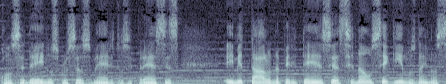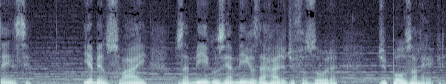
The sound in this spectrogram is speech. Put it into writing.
Concedei-nos por seus méritos e preces imitá-lo na penitência, se não o seguimos na inocência. E abençoai os amigos e amigas da Rádio Difusora de Pouso Alegre.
